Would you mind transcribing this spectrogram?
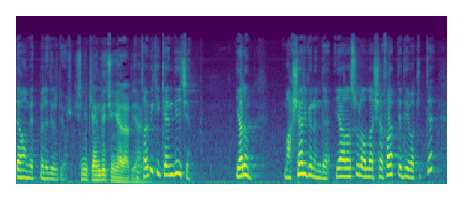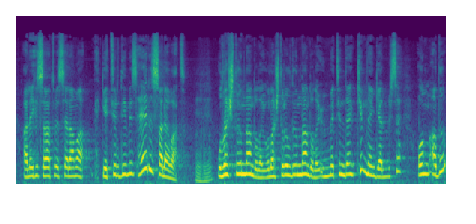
devam etmelidir diyor. Şimdi kendi için yarar yani. Tabii ki kendi için. Yarın mahşer gününde ya Resulallah şefaat dediği vakitte aleyhissalatü vesselama getirdiğimiz her salavat ulaştığından dolayı, ulaştırıldığından dolayı ümmetinden kimden gelmişse onun adı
